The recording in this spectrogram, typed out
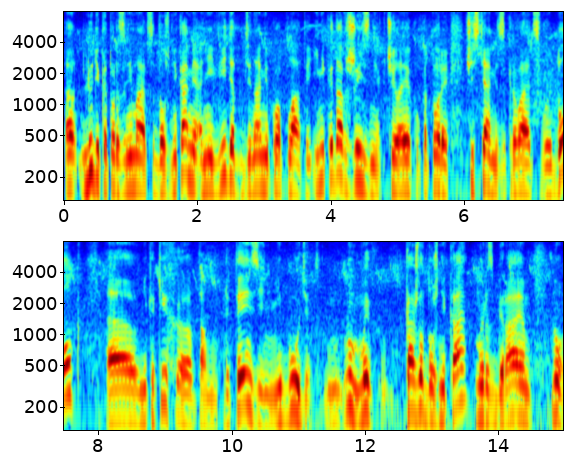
э, люди, которые занимаются должниками, они видят динамику оплаты. И никогда в жизни к человеку, который частями закрывает свой долг, э, никаких э, там претензий не будет. Ну, мы каждого должника мы разбираем ну,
